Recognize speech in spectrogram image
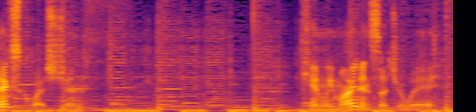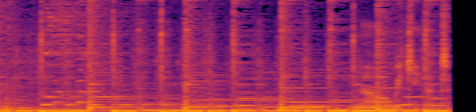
Next question. Can we mine in such a way? No, we can't.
